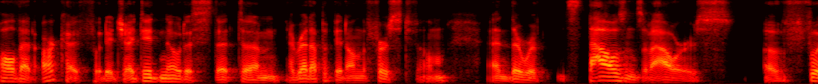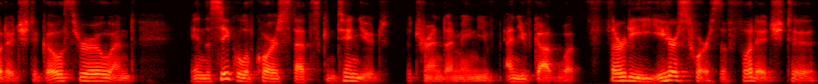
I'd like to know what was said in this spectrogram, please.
all that archive footage, I did notice that um, I read up a bit on the first film, and there were thousands of hours of footage to go through. And in the sequel, of course, that's continued the trend. I mean, you've and you've got what 30 years worth of footage to.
